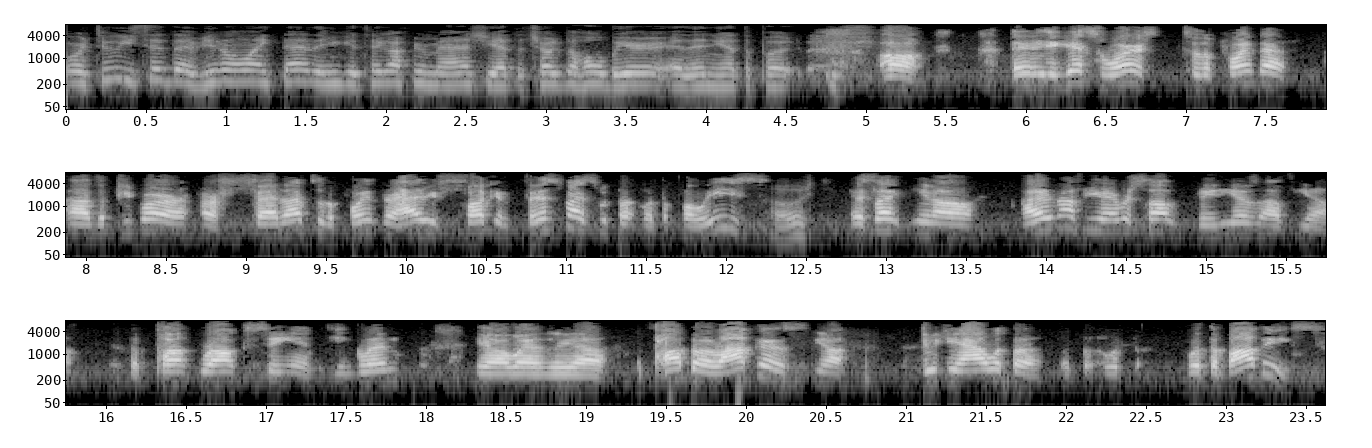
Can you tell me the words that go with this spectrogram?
or two. He said that if you don't like that, then you can take off your mask. You have to chug the whole beer, and then you have to put. Oh, it gets worse to the point that uh, the people are, are fed up to the point they're having fucking fistfights with the with the police. Oh, It's like you know, I don't know if you ever saw videos of you know the punk rock scene in England. You know when the uh, Papa Rockers, you know, duking out with the with the with the, with the bobbies.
